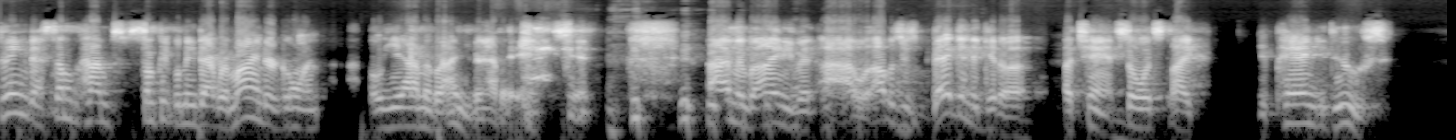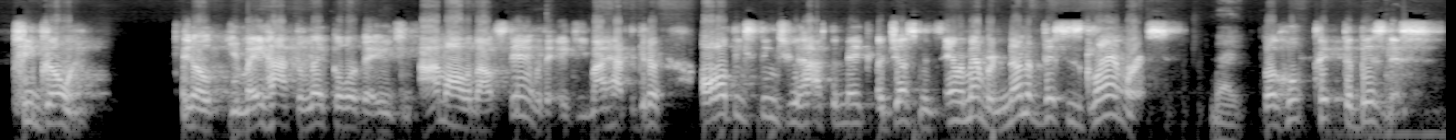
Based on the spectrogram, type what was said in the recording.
thing that sometimes some people need that reminder going, oh yeah, I remember I didn't even have an agent. I remember I ain't even. I, I was just begging to get a, a chance. So it's like you're paying your dues. Keep going. You know, you may have to let go of the agent. I'm all about staying with the agent. You might have to get a, all these things. You have to make adjustments. And remember, none of this is glamorous. Right. But who picked the business?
